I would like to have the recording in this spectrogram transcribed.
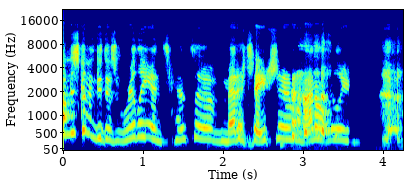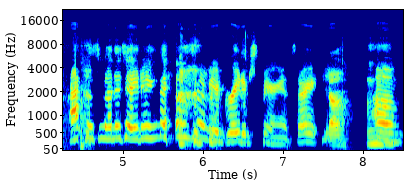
I'm just going to do this really intensive meditation when I don't really practice meditating. This is going to be a great experience, right? Yeah. Mm-hmm. Um,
